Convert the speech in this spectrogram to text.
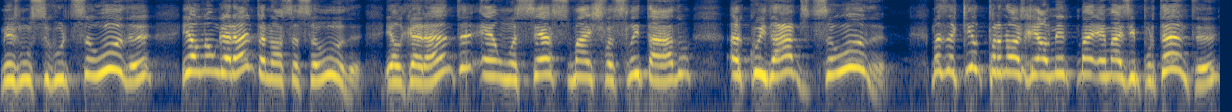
Mesmo um seguro de saúde, ele não garante a nossa saúde. Ele garante é um acesso mais facilitado a cuidados de saúde. Mas aquilo que para nós realmente é mais importante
